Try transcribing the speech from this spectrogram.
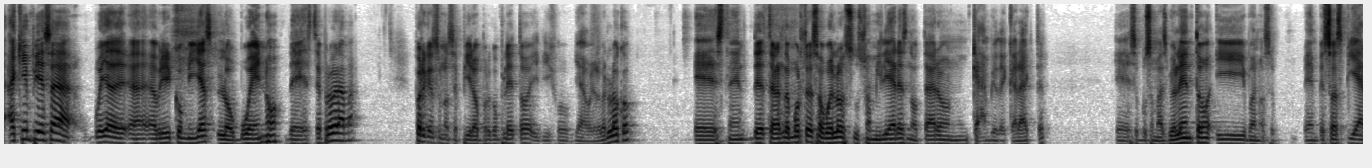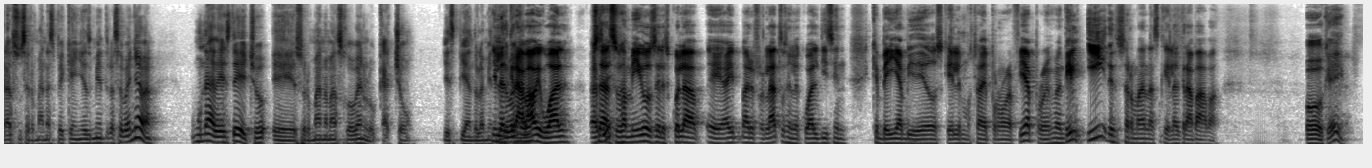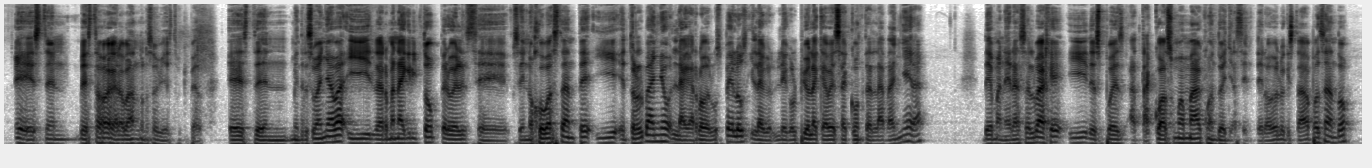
Aquí empieza, voy a, a abrir comillas, lo bueno de este programa. Porque eso no se piró por completo y dijo, ya voy a volver loco. Este, de- tras la muerte de su abuelo, sus familiares notaron un cambio de carácter. Eh, se puso más violento y, bueno, se empezó a espiar a sus hermanas pequeñas mientras se bañaban. Una vez, de hecho, eh, su hermana más joven lo cachó espiándola Y mientras les se bañaba. grababa igual. O ¿Ah, sea, sí? sus amigos de la escuela, eh, hay varios relatos en los cuales dicen que veían videos que él les mostraba de pornografía, pornografía infantil, y de sus hermanas que las grababa. Ok. Este, estaba grabando, no sabía esto, qué pedo. Este, mientras se bañaba y la hermana gritó, pero él se, enojó bastante y entró al baño, la agarró de los pelos y le golpeó la cabeza contra la bañera de manera salvaje y después atacó a su mamá cuando ella se enteró de lo que estaba pasando.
